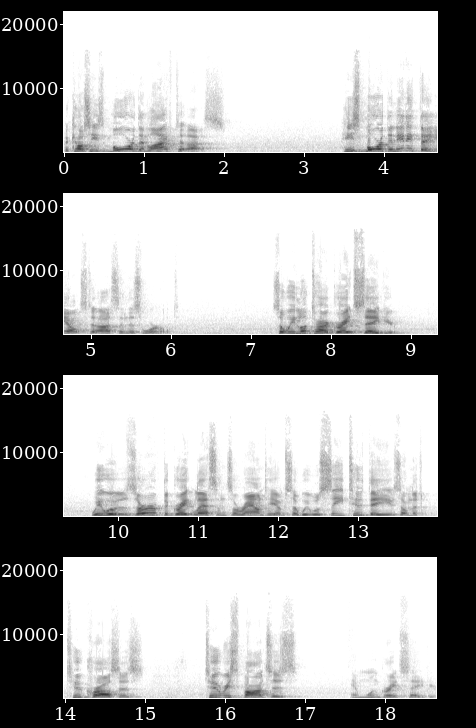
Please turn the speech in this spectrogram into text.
because He's more than life to us. He's more than anything else to us in this world. So we look to our great Savior. We will observe the great lessons around Him. So we will see two thieves on the two crosses, two responses, and one great Savior.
